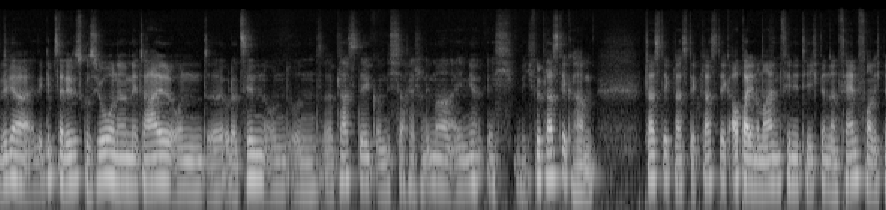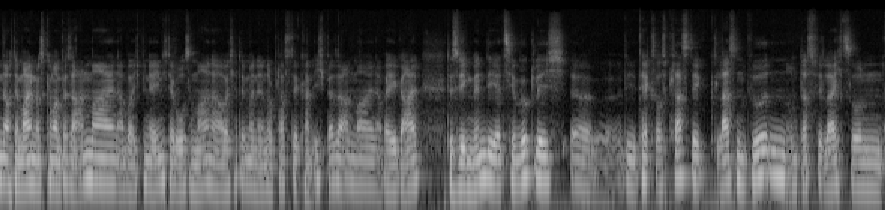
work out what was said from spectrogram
will ja, gibt es ja die Diskussion, ne, Metall und äh, oder Zinn und, und äh, Plastik und ich sage ja schon immer, ey, mir, ich, ich will Plastik haben. Plastik, Plastik, Plastik. Auch bei den normalen Infinity, ich bin dann Fan von. Ich bin auch der Meinung, das kann man besser anmalen, aber ich bin ja eh nicht der große Maler, aber ich hatte immer eine andere Plastik, kann ich besser anmalen, aber egal. Deswegen, wenn die jetzt hier wirklich äh, die Tags aus Plastik lassen würden und das vielleicht so ein,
